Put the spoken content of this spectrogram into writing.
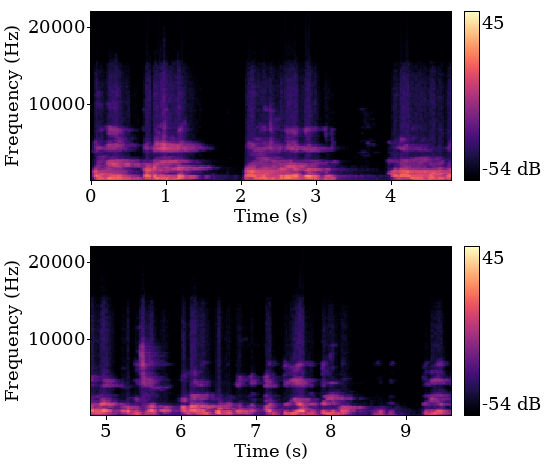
அங்கே கடை இல்லை. நான்வெஜ் கடையாக தான் இருக்குது. ஹலால்னு போட்டிருக்காங்க. நாங்க போய் சாப்பிட்டோம் ஹலால்னு போட்டிருக்காங்க. அடுத்தது யாருன்னு தெரியுமா? நமக்கு தெரியாது.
